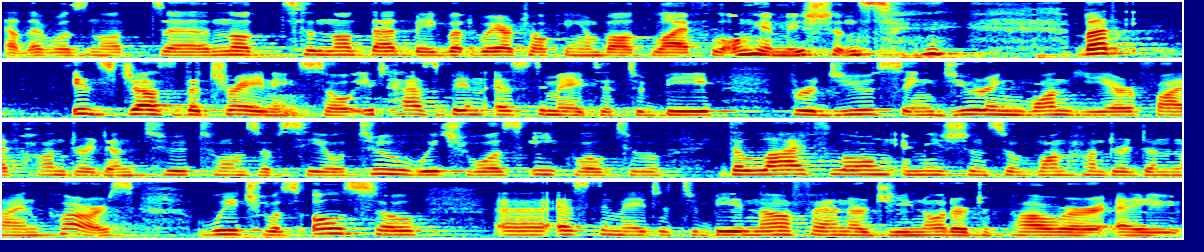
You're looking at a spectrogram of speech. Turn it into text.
Yeah, that was not, uh, not, not that big, but we are talking about lifelong emissions. but it's just the training. So it has been estimated to be producing during one year 502 tons of CO2, which was equal to the lifelong emissions of 109 cars, which was also uh, estimated to be enough energy in order to power a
